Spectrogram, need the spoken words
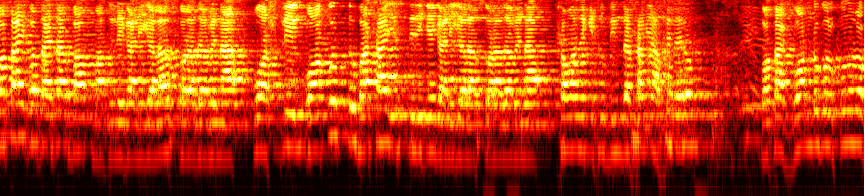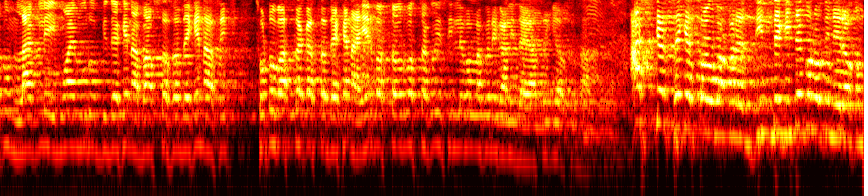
কথায় কথায় তার বাপ মা তুলে গালিগালাজ করা যাবে না। অশ্লীল, অকথ্য ভাষায় স্ত্রীকে গালিগালাজ করা যাবে না। সমাজে কিছু দিনদার স্বামী আছেন এরকম? কথা গন্ডগোল কোন রকম লাগলেই ময় মুরব্বী দেখে না, বাপ চাচা দেখে না, সে ছোট বাচ্চা কাচ্চা দেখে না, এর বাচ্চা ওর বাচ্চা করে চিল্লে পাল্লা করে গালি দেয়, আছে কি আছে না? আজকের থেকে তওবা করেন, জিন্দেগিতে কোনোদিন এরকম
